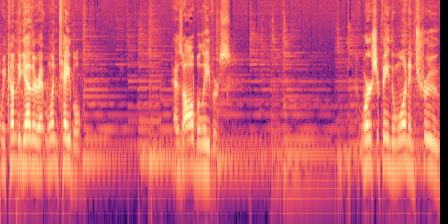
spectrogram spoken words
We come together at one table as all believers, worshiping the one and true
